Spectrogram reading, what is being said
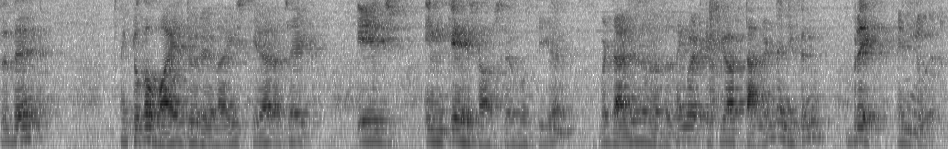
so then it took a while to realize कि यार अच्छा एक एज इनके हिसाब से होती है but that is another thing but if you have talent then you can break into it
